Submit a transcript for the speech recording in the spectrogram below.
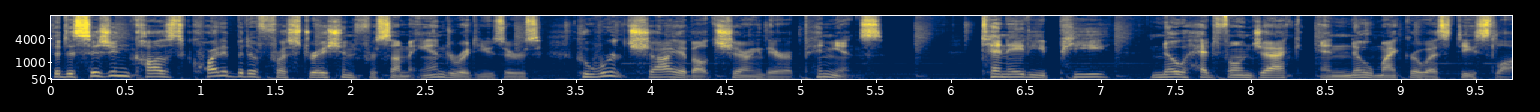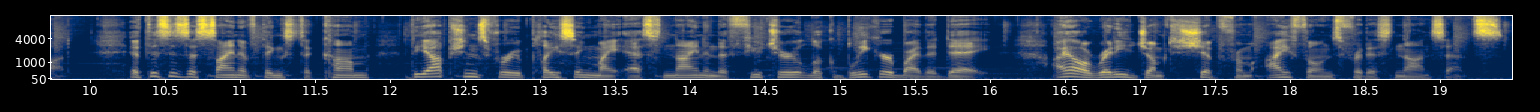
The decision caused quite a bit of frustration for some Android users who weren't shy about sharing their opinions. 1080p, no headphone jack, and no microSD slot. If this is a sign of things to come, the options for replacing my S9 in the future look bleaker by the day. I already jumped ship from iPhones for this nonsense.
